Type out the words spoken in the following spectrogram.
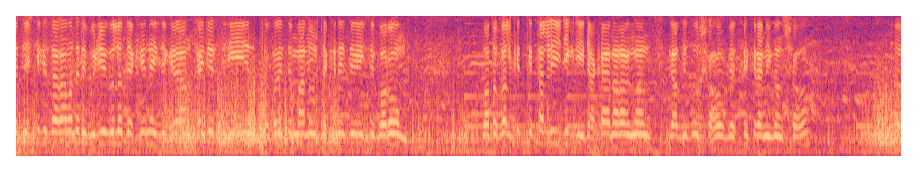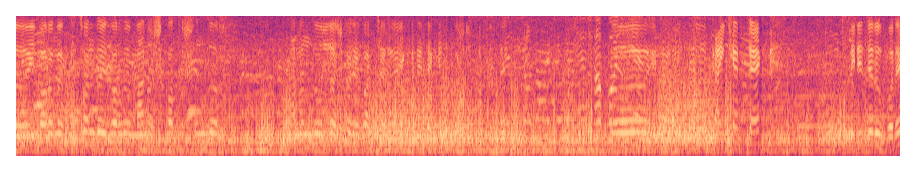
বিদেশ থেকে যারা আমাদের এই ভিডিওগুলো দেখেন এই যে গ্রাম সাইডের সিন তারপরে যে মানুষ দেখেন এই যে এই যে গরম। গতকালকে তেতাল্লিশ ডিগ্রি ঢাকা নারায়ণগঞ্জ গাজীপুর সহ গেছে কেরানীগঞ্জ সহ। তো এই গরমে প্রচণ্ড এই গরমে মানুষ কত সুন্দর আনন্দ উল্লাস করে বাচ্চারা এখানে দেখেন গোসল করতেছে। তো এটা হচ্ছে কাইকার ট্যাক ব্রিজের উপরে।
